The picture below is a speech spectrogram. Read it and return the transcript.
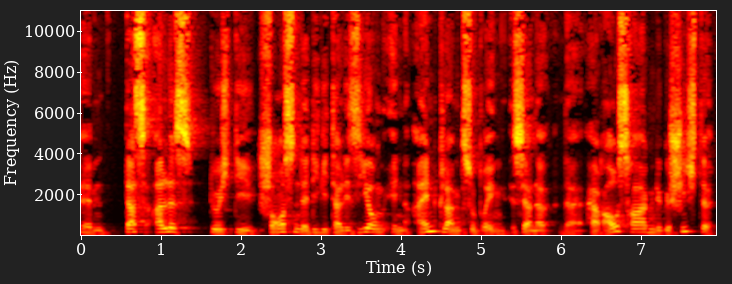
Ähm, das alles durch die Chancen der Digitalisierung in Einklang zu bringen, ist ja eine, eine herausragende Geschichte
